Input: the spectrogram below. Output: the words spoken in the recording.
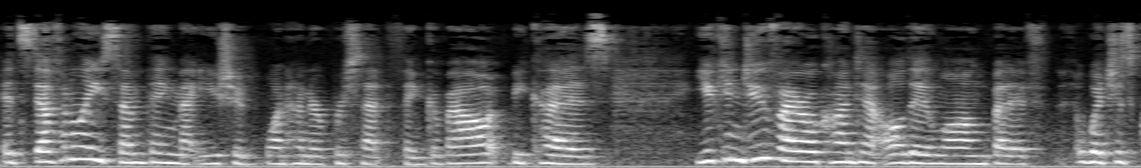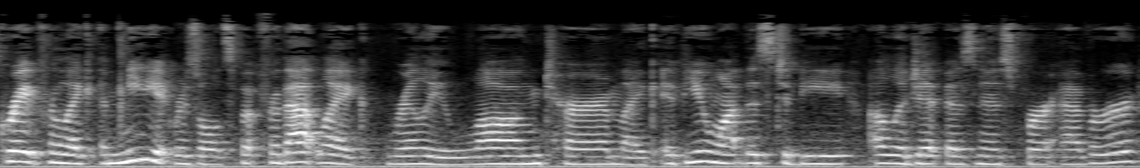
it's definitely something that you should 100% think about because you can do viral content all day long, but if which is great for like immediate results, but for that like really long term, like if you want this to be a legit business forever,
